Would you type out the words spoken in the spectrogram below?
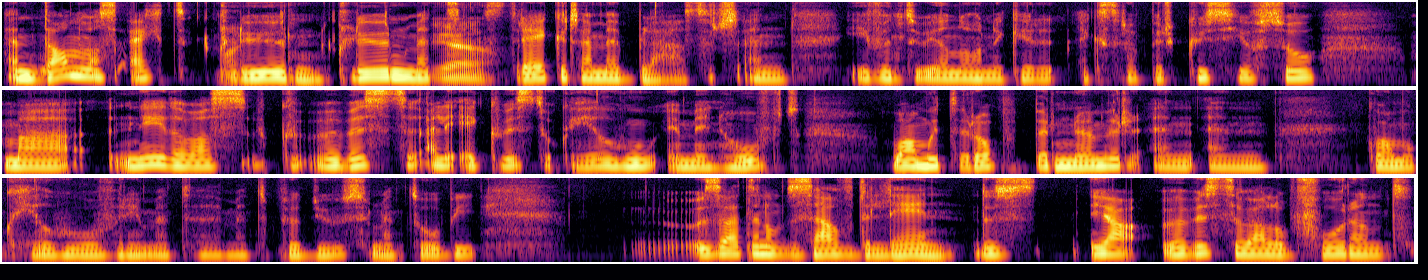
En dan was echt kleuren. Kleuren met Ja. strijkers en met blazers. En eventueel nog een keer extra percussie of zo. Maar nee, dat was... ik- We wisten, allee, ik wist ook heel goed in mijn hoofd wat moet erop per nummer. En, en ik kwam ook heel goed overeen met de, met de producer, met Toby. We zaten op dezelfde lijn. Dus ja, we wisten wel op voorhand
